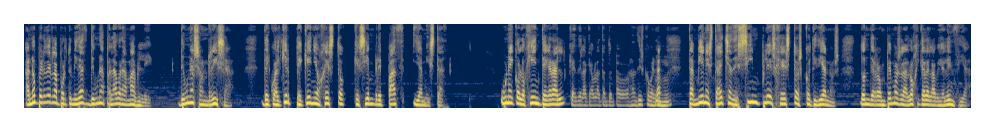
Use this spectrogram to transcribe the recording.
A no perder la oportunidad de una palabra amable, de una sonrisa, de cualquier pequeño gesto que siembre paz y amistad. Una ecología integral, que es de la que habla tanto el Papa Francisco, ¿verdad? También está hecha de simples gestos cotidianos, donde rompemos la lógica de la violencia,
